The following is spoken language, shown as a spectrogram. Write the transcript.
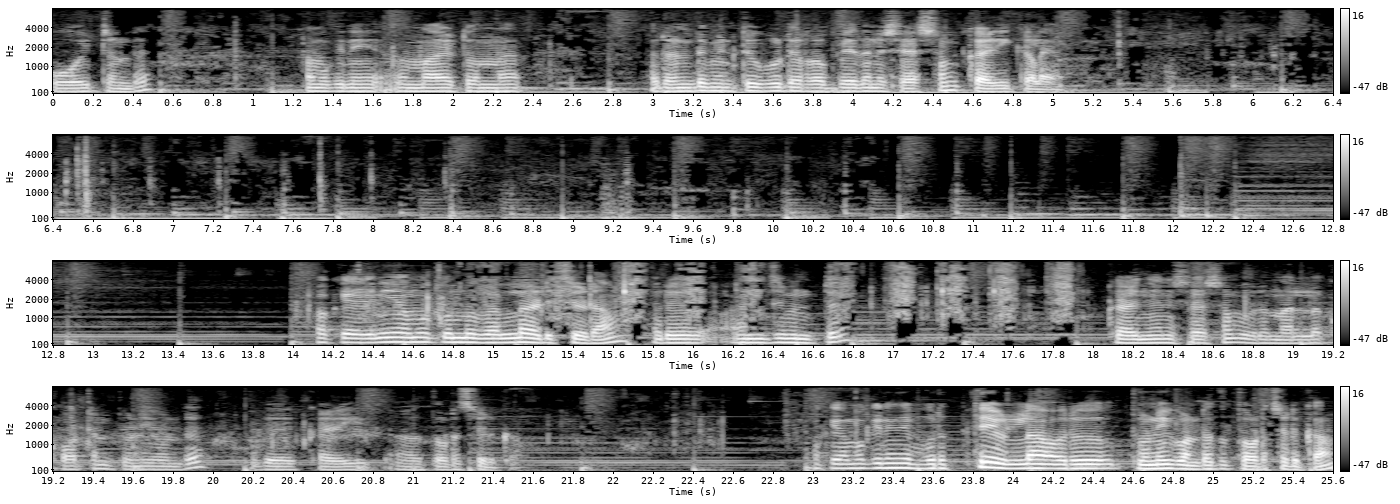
പോയിട്ടുണ്ട്. നമുക്കിനി നന്നായിട്ടൊന്ന് രണ്ട് മിനിറ്റ് കൂടി റബ്ബ് ചെയ്തതിന് ശേഷം കഴുകിക്കളയാം ഓക്കെ ഇനി നമുക്കൊന്ന് വെള്ളം അടിച്ചിടാം. ഒരു അഞ്ച് മിനിറ്റ് കഴിഞ്ഞതിന് ശേഷം ഒരു നല്ല കോട്ടൺ തുണി കൊണ്ട് ഇത് കഴുകി തുടച്ചെടുക്കാം. ഓക്കെ നമുക്കിനി വൃത്തിയുള്ള ഒരു തുണി കൊണ്ടത് തുടച്ചെടുക്കാം.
